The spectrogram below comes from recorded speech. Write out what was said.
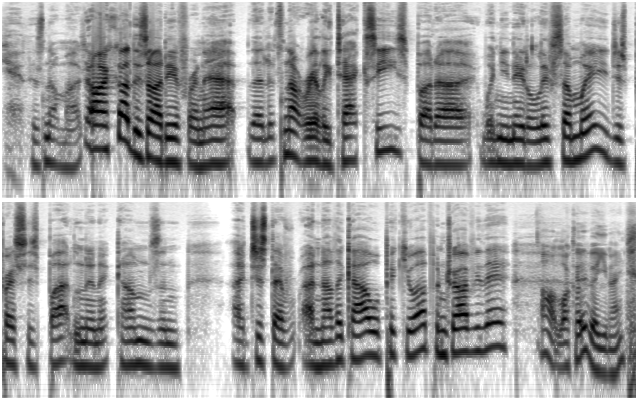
yeah, there's not much. Oh, I got this idea for an app that it's not really taxis, but uh, when you need a lift somewhere, you just press this button and it comes and. Uh, just a, another car will pick you up and drive you there. Oh, like Uber, you mean?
